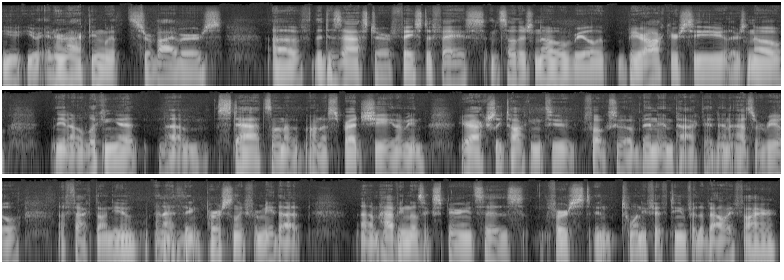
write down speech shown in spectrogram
You, you're interacting with survivors of the disaster face to face, and so there's no real bureaucracy. There's no you know, looking at um, stats on a on a spreadsheet. I mean, you're actually talking to folks who have been impacted, and it has a real effect on you. And I think personally, for me, that um, having those experiences first in 2015 for the Valley Fire,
